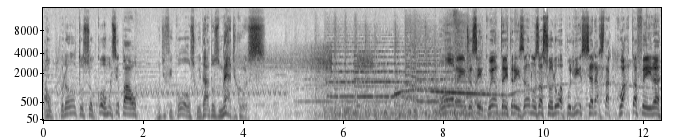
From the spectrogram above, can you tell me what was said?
ao pronto socorro municipal, onde ficou aos cuidados médicos. Um homem de 53 anos acionou a polícia nesta quarta-feira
